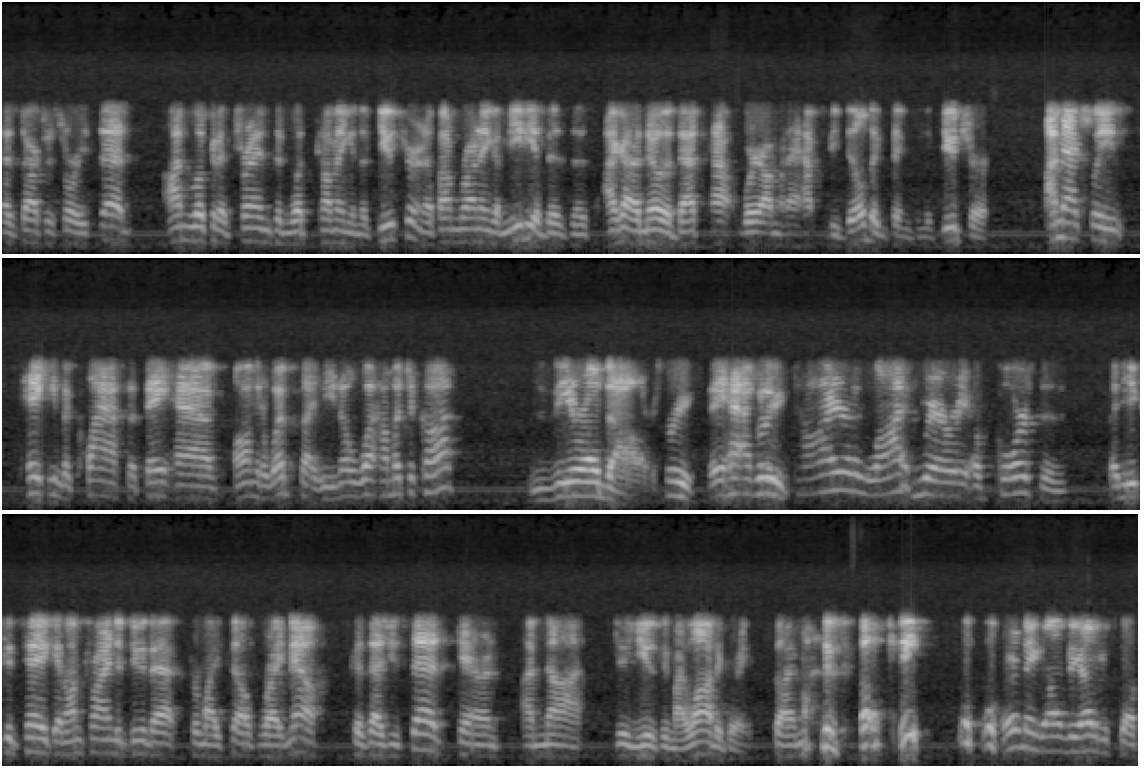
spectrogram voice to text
as Dr. Story said, I'm looking at trends and what's coming in the future. And if I'm running a media business, I got to know that that's how, where I'm going to have to be building things in the future. I'm actually taking the class that they have on their website. You know what? How much it costs? Zero dollars. Free. They have Free. an entire library of courses that you could take, and I'm trying to do that for myself right now because, as you said, Karen, I'm not using my law degree, so I might as well keep learning all the other stuff.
